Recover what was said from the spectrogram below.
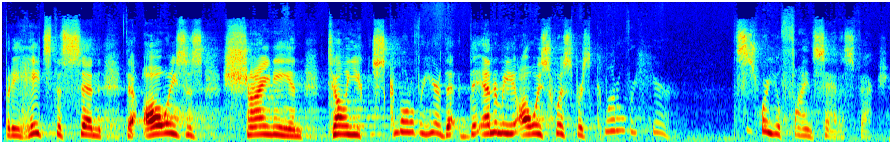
but He hates the sin that always is shiny and telling you, just come on over here. The, the enemy always whispers, come on over here. This is where you'll find satisfaction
